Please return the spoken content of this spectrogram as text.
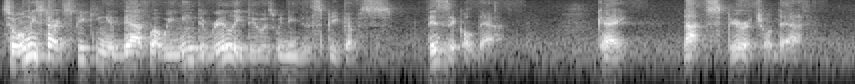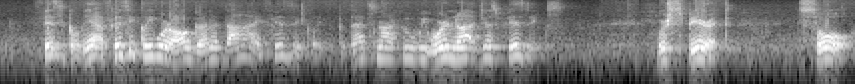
So when we start speaking of death, what we need to really do is we need to speak of physical death. Okay? Not spiritual death. Physical. Yeah, physically we're all going to die physically. But that's not who we we're not just physics. We're spirit, soul,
